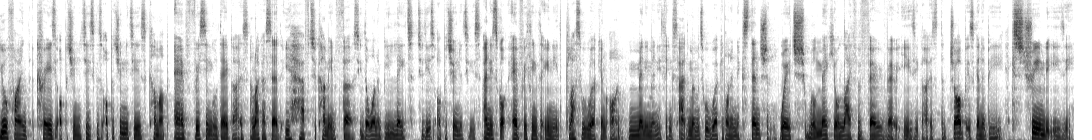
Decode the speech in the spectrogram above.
you'll find crazy opportunities because opportunities come up every single day, guys. And like I said, you have to come in first. You don't want to be late to these opportunities. And it's got everything that you need. Plus, we're working on many, many things. At the moment, we're working on an extension which will make your life very, very easy, guys. The job is going to be extremely easy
